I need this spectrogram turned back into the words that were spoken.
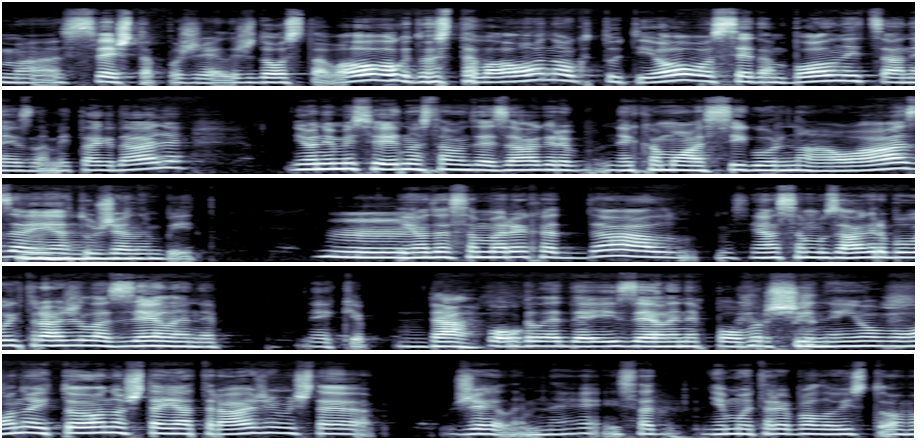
ima sve što poželiš. Dostava ovog, dostava onog, tu ti je ovo, sedam bolnica, ne znam i tak dalje. I on je mislio jednostavno da je Zagreb neka moja sigurna oaza i ja tu mhm. želim biti. Mm. I onda sam mu rekla da, ali mislim, ja sam u Zagrebu uvijek tražila zelene neke da. poglede i zelene površine i ovo ono i to je ono što ja tražim i što ja želim. Ne? I sad njemu je trebalo isto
